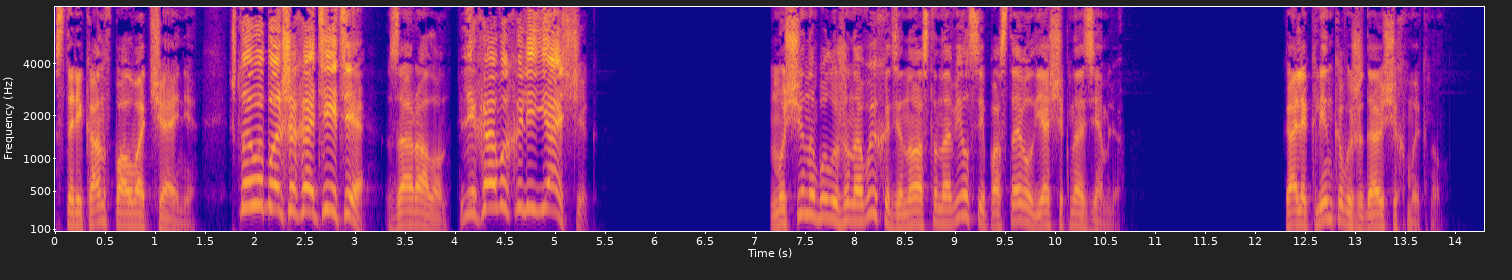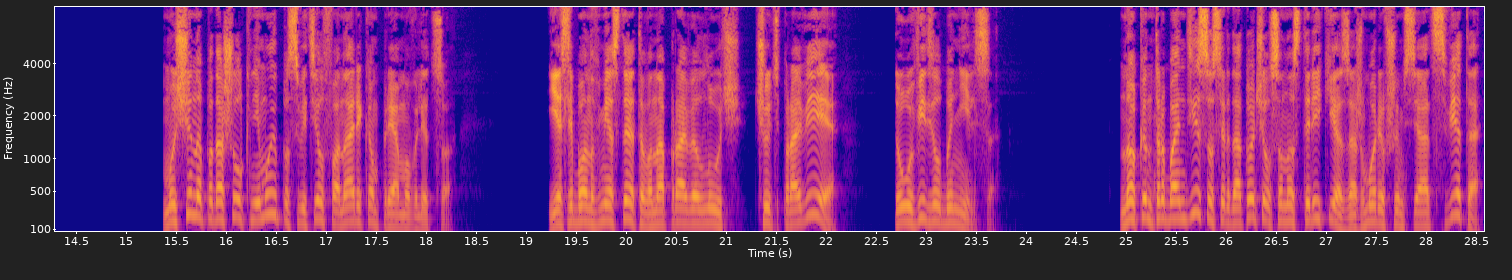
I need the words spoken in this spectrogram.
Старикан впал в отчаяние. «Что вы больше хотите?» — заорал он. «Легавых или ящик?» Мужчина был уже на выходе, но остановился и поставил ящик на землю. Каля Клинка выжидающе хмыкнул. Мужчина подошел к нему и посветил фонариком прямо в лицо. Если бы он вместо этого направил луч чуть правее, то увидел бы Нильса. Но контрабандист сосредоточился на старике, зажмурившемся от света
